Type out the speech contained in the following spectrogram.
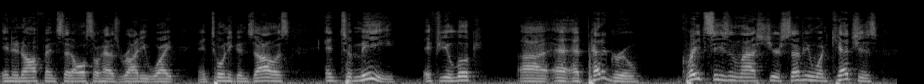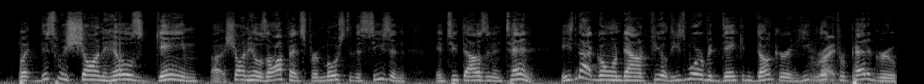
in an offense that also has Roddy White and Tony Gonzalez. And to me, if you look uh, at, at Pettigrew, great season last year, seventy-one catches. But this was Shaun Hill's game, uh, Shaun Hill's offense for most of the season in 2010. He's not going downfield. He's more of a dink and dunker, and he'd look Right. for Pettigrew.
